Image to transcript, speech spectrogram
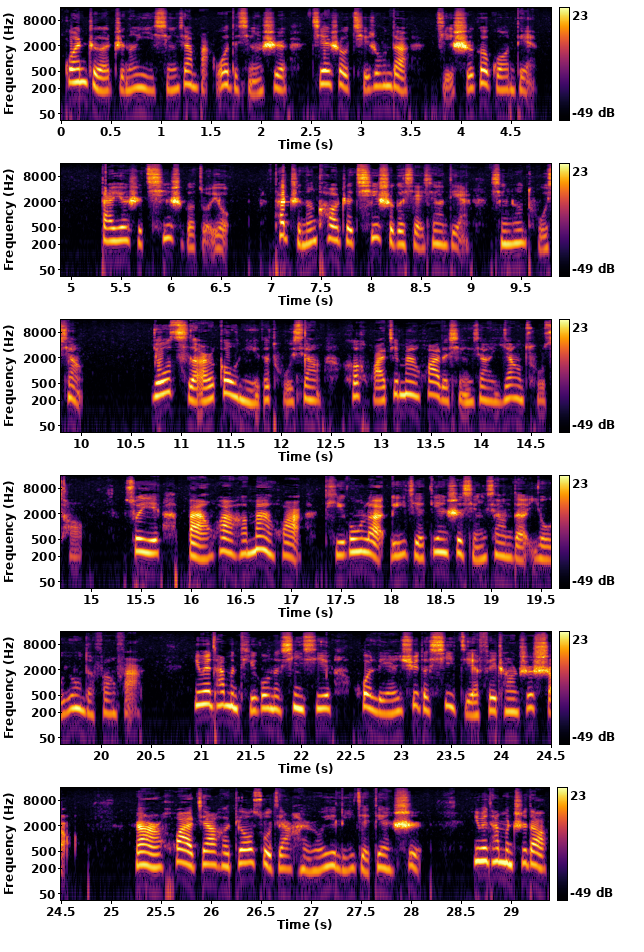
观者只能以形象把握的形式接受其中的几十个光点，大约是七十个左右。它只能靠这七十个显像点形成图像，由此而构拟的图像和滑稽漫画的形象一样粗糙。所以，版画和漫画提供了理解电视形象的有用的方法，因为他们提供的信息或连续的细节非常之少。然而，画家和雕塑家很容易理解电视，因为他们知道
